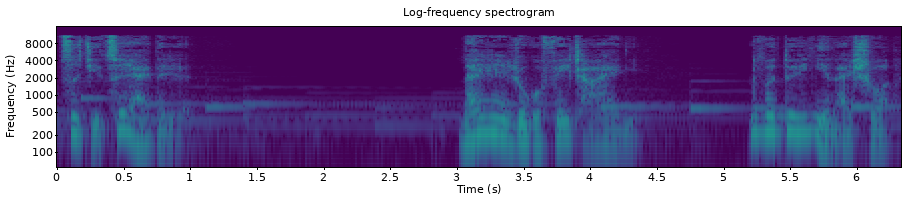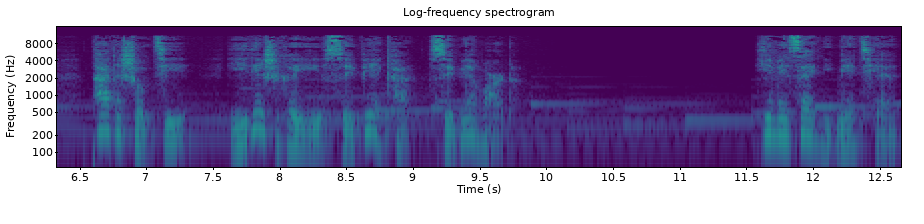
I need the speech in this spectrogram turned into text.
自己最爱的人。男人如果非常爱你，那么对于你来说，他的手机一定是可以随便看、随便玩的，因为在你面前，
